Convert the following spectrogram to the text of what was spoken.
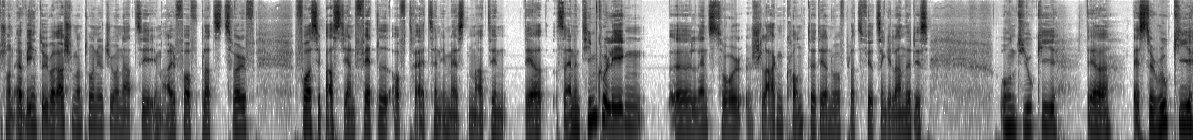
schon erwähnte Überraschung Antonio Giovinazzi im Alpha auf Platz 12 vor Sebastian Vettel auf 13 im Aston Martin, der seinen Teamkollegen äh, Lance Stroll schlagen konnte, der nur auf Platz 14 gelandet ist. Und Yuki, der beste Rookie,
